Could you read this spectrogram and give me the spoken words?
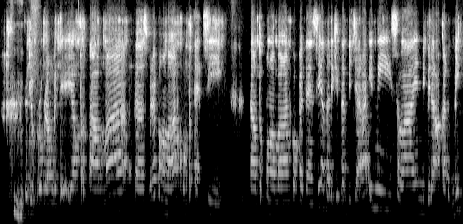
tujuh program gede. Yang pertama eh, sebenarnya pengembangan kompetensi. Nah, untuk pengembangan kompetensi yang tadi kita bicara ini, selain di bidang akademik,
